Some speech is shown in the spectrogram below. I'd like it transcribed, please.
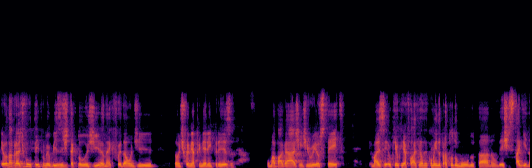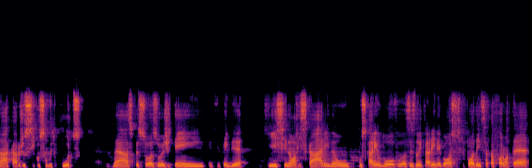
eu, na verdade, voltei para o meu business de tecnologia, né, que foi da onde, da onde foi minha primeira empresa, uma bagagem de real estate, mas o que eu queria falar é que eu recomendo para todo mundo, tá? Não deixe estagnar, cara. Os ciclos são muito curtos, né? As pessoas hoje têm, têm que entender que se não arriscarem, não buscarem o novo, às vezes não entrarem em negócios que podem, de certa forma, até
